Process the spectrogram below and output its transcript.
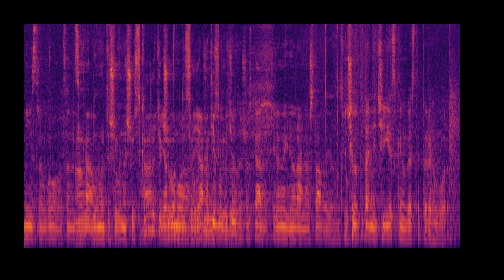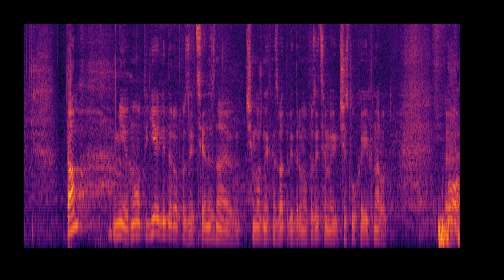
міністра оборони, це не А ви думаєте, що вони щось скажуть, я якщо вони до сьогодні я хотів би сказали? почути, що скаже керівник Генерального штабу. його заступник. Ключове питання, чи є з ким вести переговори? Там Ні, ну от є лідери опозиції. Я не знаю, чи можна їх назвати лідерами опозиціями, чи слухає їх народ. Е,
